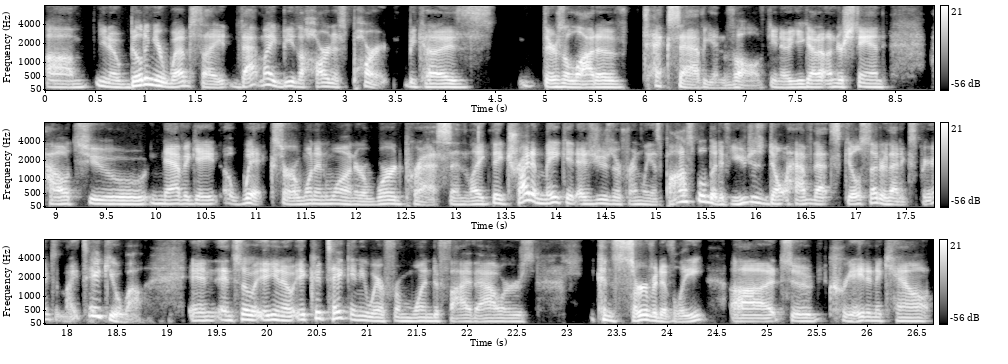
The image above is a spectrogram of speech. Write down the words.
um, you know, building your website, that might be the hardest part because there's a lot of tech savvy involved. You know, you got to understand how to navigate a Wix or a 1&1 or WordPress. And like they try to make it as user friendly as possible. But if you just don't have that skill set or that experience, it might take you a while. And, and so, you know, it could take anywhere from one to five hours conservatively uh, to create an account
